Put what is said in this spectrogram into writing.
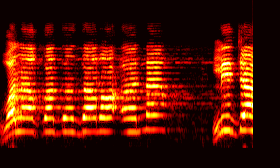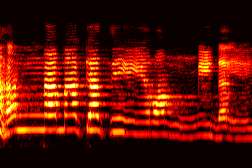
ওয়ালাকাদ যারানা লিজাহান্নাম কাসীরাম মিনাল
